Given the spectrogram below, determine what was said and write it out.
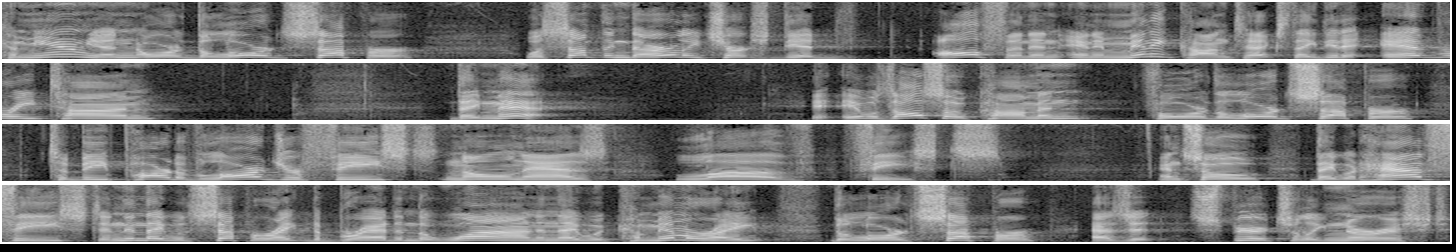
Communion or the Lord's Supper was something the early church did often, and, and in many contexts, they did it every time they met. It, was also common for the Lord's Supper to be part of larger feasts known as love feasts. And so they would have feast, and then they would separate the bread and the wine, and they would commemorate the Lord's Supper as it spiritually nourished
